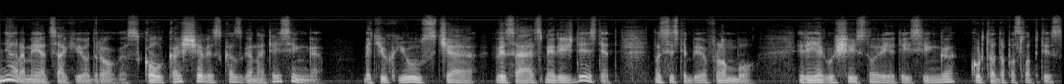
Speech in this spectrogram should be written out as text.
Neramiai atsakė jo draugas. Kol kas čia viskas gana teisinga. Bet juk jūs čia visą esmę ir išdėstėt, nusistebėjo Flambo. Ir jeigu ši istorija teisinga, kur tada paslaptis?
